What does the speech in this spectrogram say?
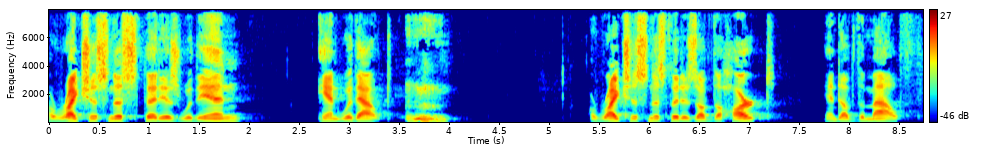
a righteousness that is within and without. a righteousness that is of the heart and of the mouth.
